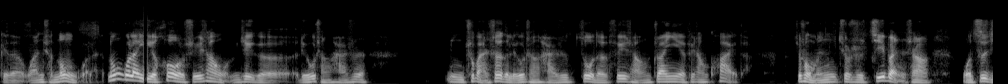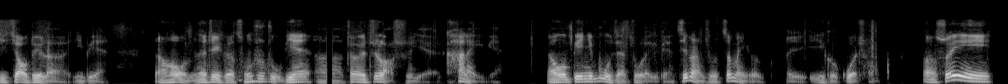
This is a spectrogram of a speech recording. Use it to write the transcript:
给它完全弄过来，弄过来以后，实际上我们这个流程还是，嗯，出版社的流程还是做的非常专业、非常快的，就是我们就是基本上我自己校对了一遍。然后我们的这个从属主编啊，赵月芝老师也看了一遍，然后编辑部再做了一遍，基本上就是这么一个呃一个过程啊，所以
